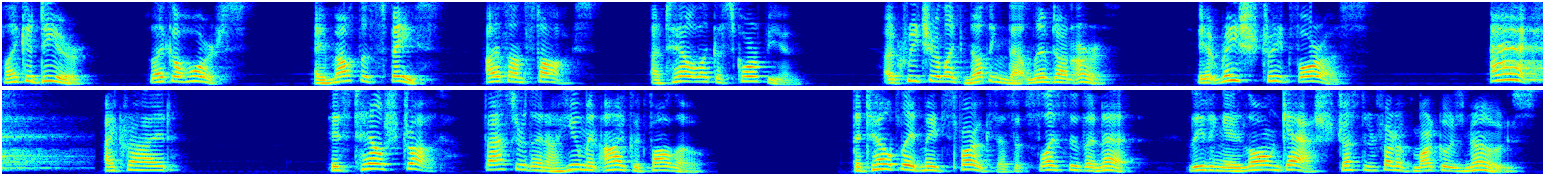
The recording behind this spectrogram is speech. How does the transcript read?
Like a deer. Like a horse. A mouthless face, eyes on stalks, a tail like a scorpion, a creature like nothing that lived on Earth. It raced straight for us. Ax! I cried. His tail struck, faster than a human eye could follow. The tail blade made sparks as it sliced through the net, leaving a long gash just in front of Marco's nose.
